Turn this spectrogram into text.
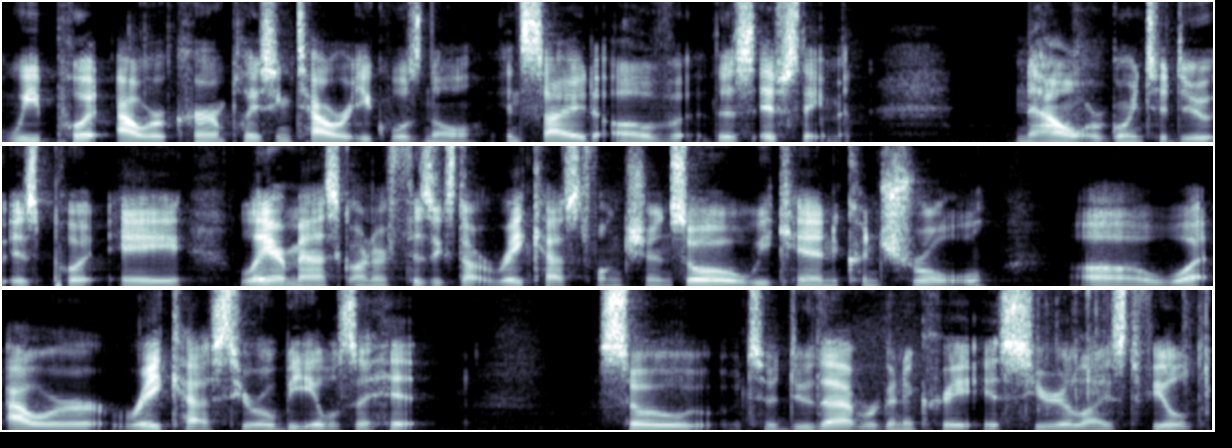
we put our current placing tower equals null inside of this if statement. Now what we're going to do is put a layer mask on our physics.raycast function so we can control uh, what our raycast here will be able to hit. So to do that, we're going to create a serialized field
